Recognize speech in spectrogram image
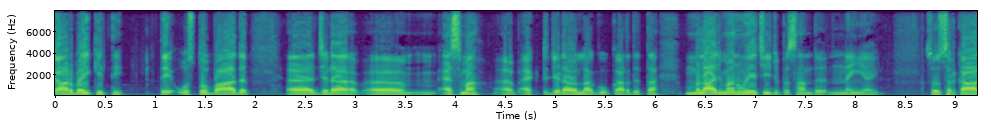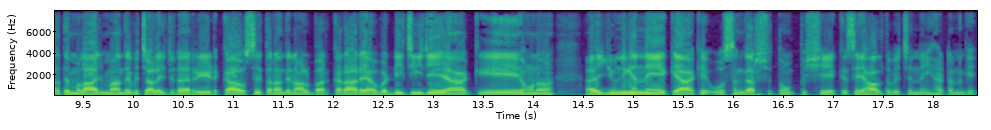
ਕਾਰਵਾਈ ਕੀਤੀ ਤੇ ਉਸ ਤੋਂ ਬਾਅਦ ਜਿਹੜਾ ਐਸਮਾ ਐਕਟ ਜਿਹੜਾ ਉਹ ਲਾਗੂ ਕਰ ਦਿੱਤਾ। ਮੁਲਾਜ਼ਮਾਂ ਨੂੰ ਇਹ ਚੀਜ਼ ਪਸੰਦ ਨਹੀਂ ਆਈ। ਸੋ ਸਰਕਾਰ ਤੇ ਮੁਲਾਜ਼ਮਾਂ ਦੇ ਵਿਚਾਲੇ ਜਿਹੜਾ ਰੇਡਕਾ ਉਸੇ ਤਰ੍ਹਾਂ ਦੇ ਨਾਲ ਬਰਕਰਾਰ ਆ ਵੱਡੀ ਚੀਜ਼ ਇਹ ਆ ਕਿ ਹੁਣ ਯੂਨੀਅਨ ਨੇ ਇਹ ਕਿਹਾ ਕਿ ਉਹ ਸੰਘਰਸ਼ ਤੋਂ ਪਿੱਛੇ ਕਿਸੇ ਹਾਲਤ ਵਿੱਚ ਨਹੀਂ ਹਟਣਗੇ।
